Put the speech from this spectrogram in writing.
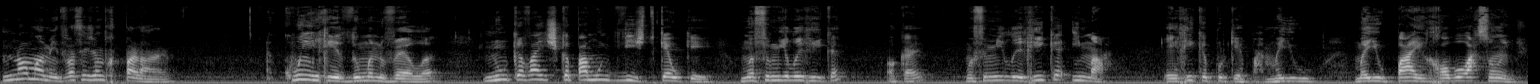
Normalmente vocês vão reparar que o enredo de uma novela nunca vai escapar muito disto, que é o quê? Uma família rica, ok? Uma família rica e má. É rica porque, pá, meio, meio pai roubou ações.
